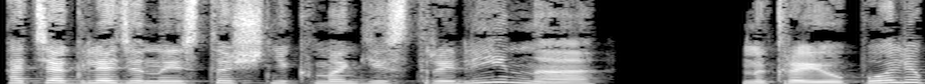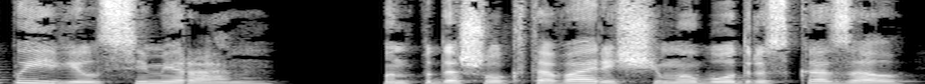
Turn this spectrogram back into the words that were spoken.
Хотя, глядя на источник магистра Лина, на краю поля появился Миран. Он подошел к товарищам и бодро сказал,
